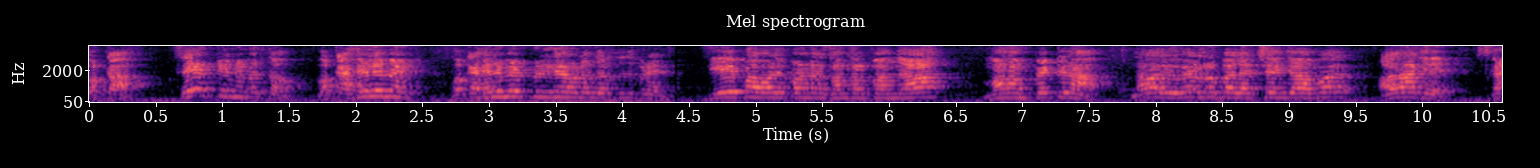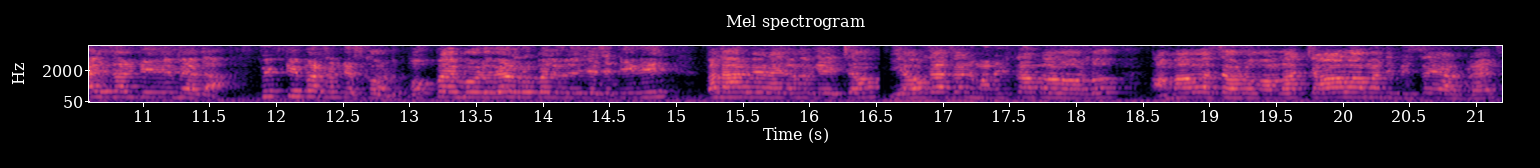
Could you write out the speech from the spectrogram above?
ఒక సేఫ్టీ నిమిత్తం. ఒక హెల్మెట్ ఒక హెల్మెట్ ఫ్రీగా ఇవ్వడం జరుగుతుంది ఫ్రెండ్స్ దీపావళి పండుగ సందర్భంగా మనం పెట్టిన నాలుగు వేల రూపాయల ఎక్స్చేంజ్ ఆఫర్ అలాగే స్కైజాన్ టీవీ మీద ఫిఫ్టీ పర్సెంట్ డిస్కౌంట్ ముప్పై మూడు వేల రూపాయలు విలువ చేసే టీవీ పదహారు వేల ఐదు వందలకి ఇచ్చాం. ఈ అవకాశాన్ని మన ఇన్స్టా ఫాలోవర్లు అమావాస్య అవడం వల్ల చాలా మంది మిస్ అయ్యారు ఫ్రెండ్స్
